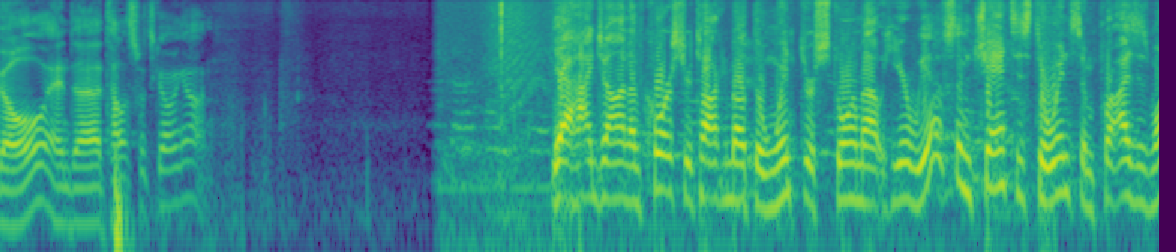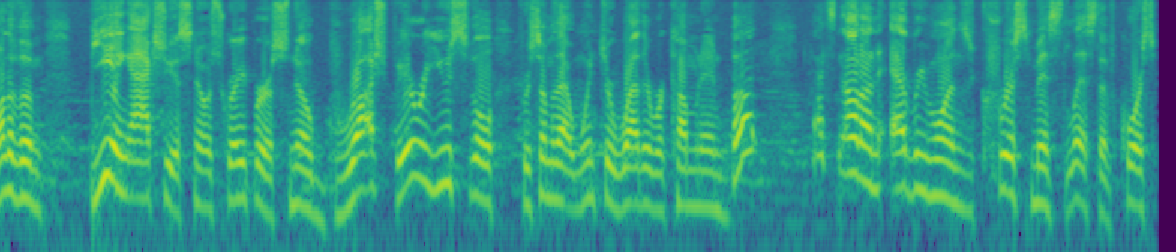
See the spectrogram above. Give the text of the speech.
goal and uh, tell us what's going on. Yeah, hi, John. Of course, you're talking about the winter storm out here. We have some chances to win some prizes. One of them being actually a snow scraper, a snow brush. Very useful for some of that winter weather we're coming in. But that's not on everyone's Christmas list. Of course,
